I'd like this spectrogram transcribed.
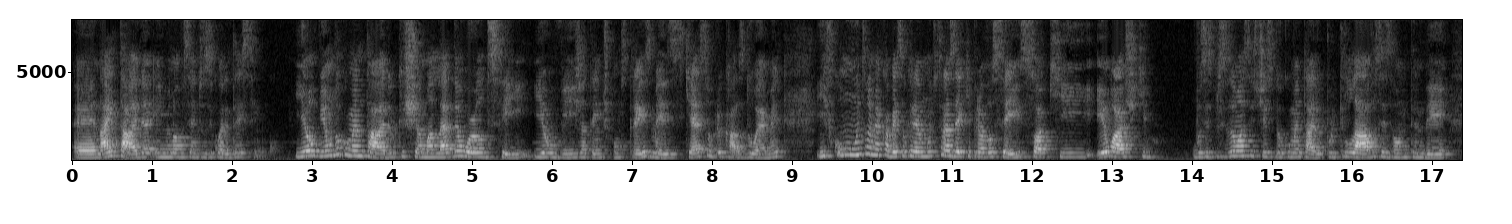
é, na Itália em 1945. E eu vi um documentário que chama Let the World See, e eu vi já tem tipo uns três meses, que é sobre o caso do Emmett. E ficou muito na minha cabeça, eu queria muito trazer aqui pra vocês, só que eu acho que vocês precisam assistir esse documentário, porque lá vocês vão entender,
